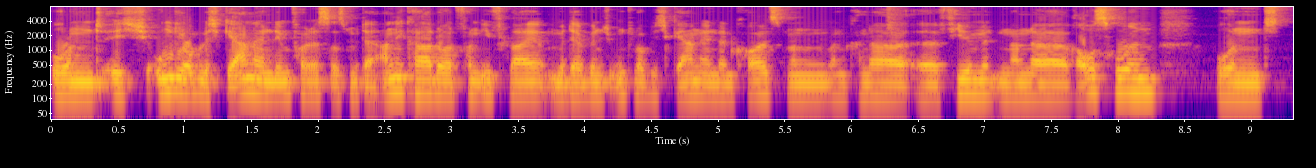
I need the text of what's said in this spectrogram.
Und ich unglaublich gerne, in dem Fall ist das mit der Annika dort von eFly, mit der bin ich unglaublich gerne in den Calls. Man, man kann da äh, viel miteinander rausholen. Und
